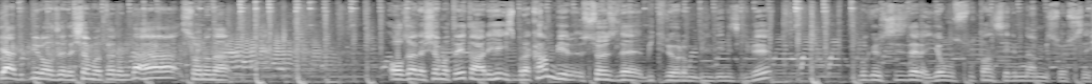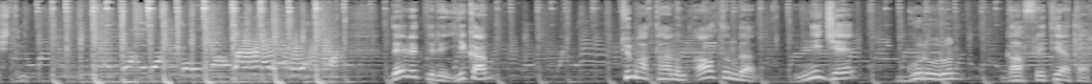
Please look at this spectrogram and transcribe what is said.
Geldik bir Olcayla Şamata'nın daha sonuna. Olcayla Şamata'yı tarihe iz bırakan bir sözle bitiriyorum bildiğiniz gibi. Bugün sizlere Yavuz Sultan Selim'den bir söz seçtim. Devletleri yıkan tüm hatanın altında nice gururun gafleti yatar.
